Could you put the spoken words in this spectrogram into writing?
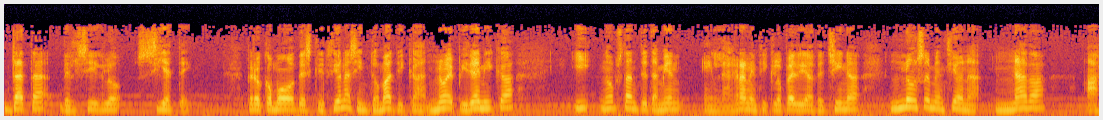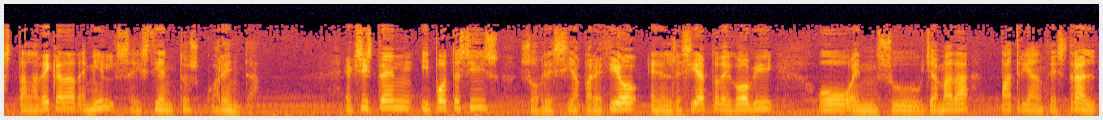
data del siglo VII, pero como descripción asintomática, no epidémica, y no obstante también en la gran enciclopedia de China no se menciona nada hasta la década de 1640. Existen hipótesis sobre si apareció en el desierto de Gobi o en su llamada patria ancestral,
